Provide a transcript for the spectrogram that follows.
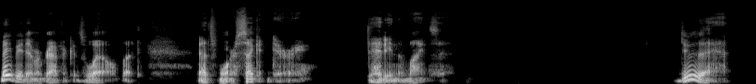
Maybe a demographic as well, but that's more secondary to hitting the mindset. Do that.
